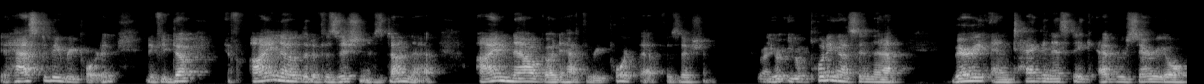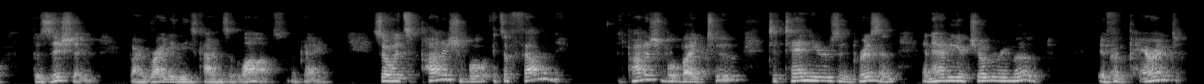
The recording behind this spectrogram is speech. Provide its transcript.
It has to be reported. And if you don't, if I know that a physician has done that, I'm now going to have to report that physician. Right. You're, you're putting us in that very antagonistic, adversarial position by writing these kinds of laws. Okay. So it's punishable, it's a felony. It's punishable by two to 10 years in prison and having your children removed. If right. a parent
